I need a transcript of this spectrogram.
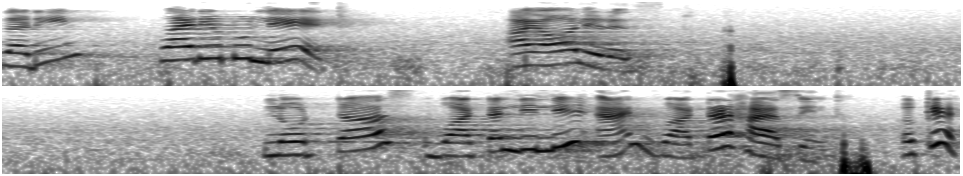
No, why are you too late? I all erased. Lotus, water lily and water hyacinth. Okay.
